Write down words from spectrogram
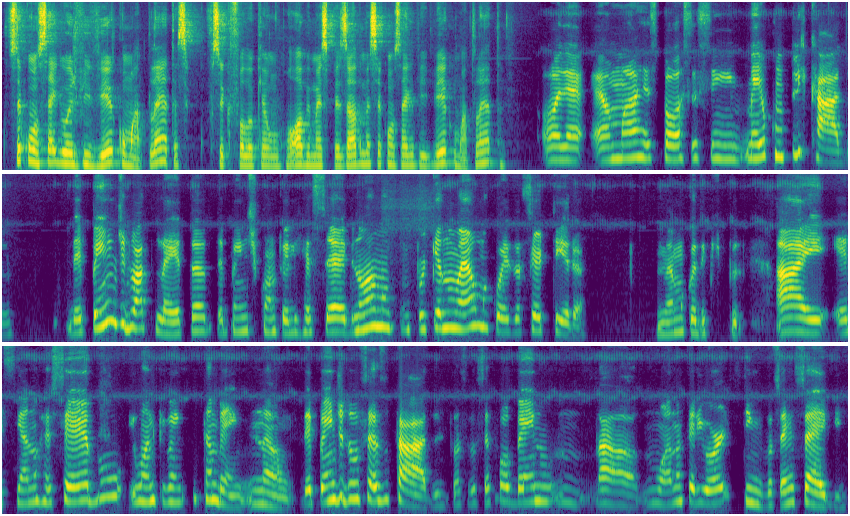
Você consegue hoje viver como atleta? Você que falou que é um hobby mais pesado, mas você consegue viver como atleta? Olha, é uma resposta assim meio complicado. Depende do atleta, depende de quanto ele recebe, não é uma, porque não é uma coisa certeira. Não é uma coisa que tipo, ai, esse ano recebo e o ano que vem também. Não, depende dos resultados. Então, se você for bem no, na- no ano anterior, sim, você recebe.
